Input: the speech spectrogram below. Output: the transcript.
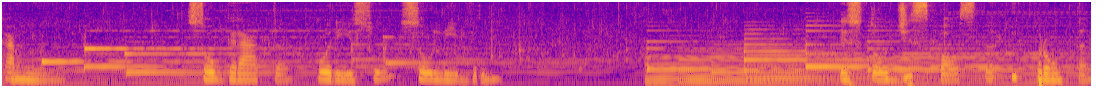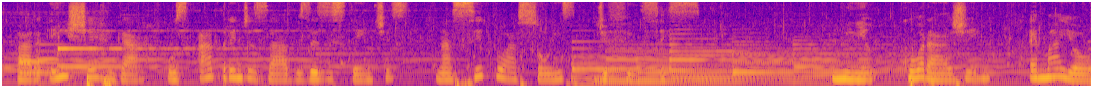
caminho. Sou grata, por isso sou livre. Estou disposta e pronta para enxergar os aprendizados existentes nas situações difíceis. Minha coragem é maior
